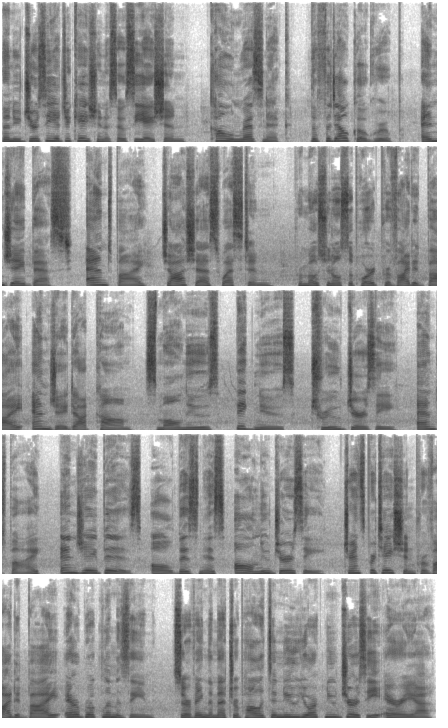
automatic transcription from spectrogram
the New Jersey Education Association, CohnReznick, the Fidelco Group, NJ Best, and by Josh S. Weston. Promotional support provided by NJ.com, Small News, Big News, True Jersey, and by NJ Biz, All Business, All New Jersey. Transportation provided by Airbrook Limousine, serving the metropolitan New York, New Jersey area.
